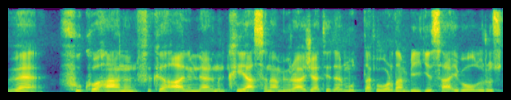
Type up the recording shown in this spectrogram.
ve fukuhanın, fıkıh alimlerinin kıyasına müracaat eder. Mutlaka oradan bilgi sahibi oluruz.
